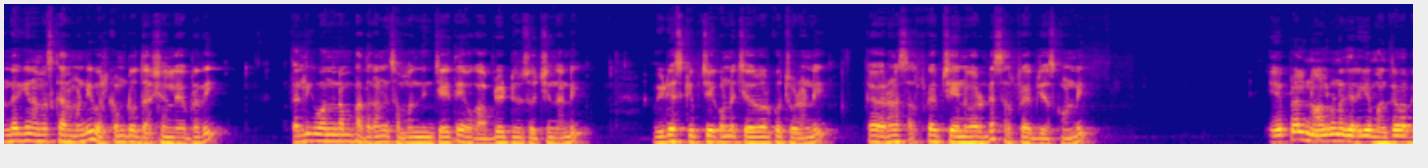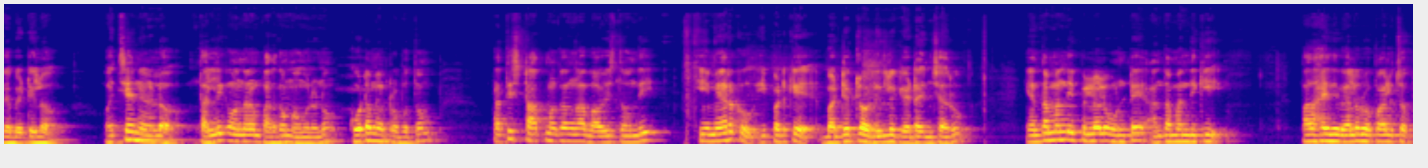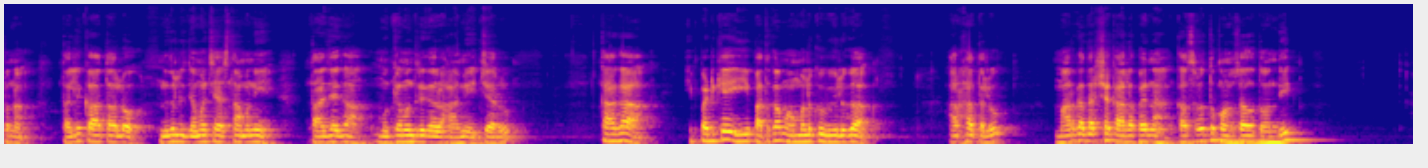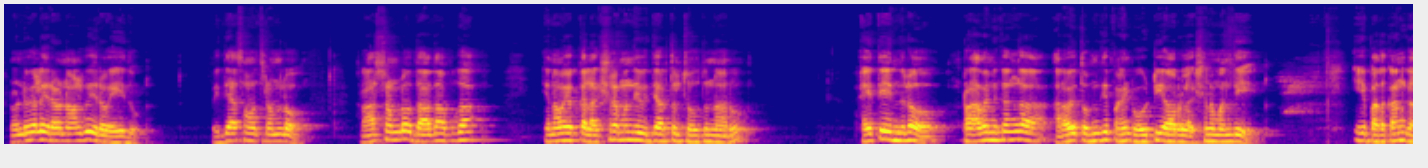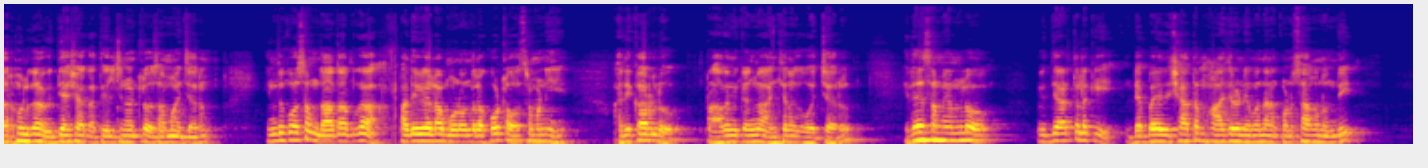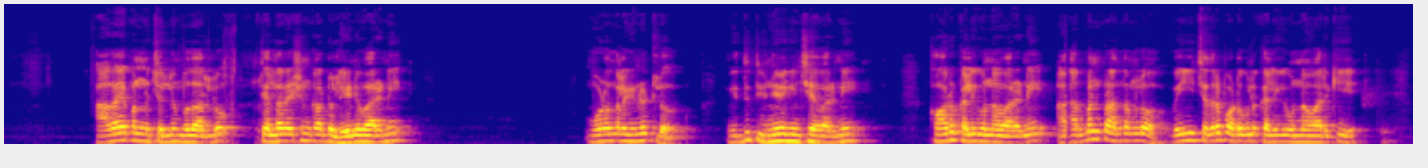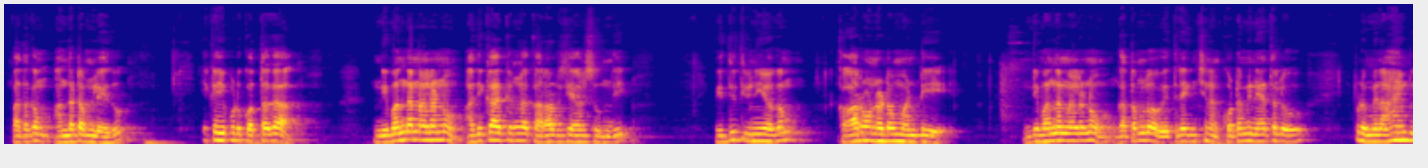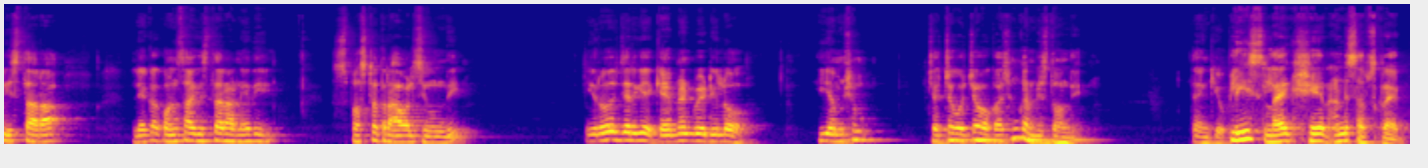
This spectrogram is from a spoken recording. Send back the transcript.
అందరికీ నమస్కారం అండి. Welcome to Darshan library. తల్లికి వందనం పథకానికి సంబంధించి అయితే ఒక అప్డేట్ న్యూస్ వచ్చిందండి. వీడియో స్కిప్ చేయకుండా చివరి వరకు చూడండి. ఇంకా ఎవరైనా సబ్స్క్రైబ్ చేయని వారు ఉంటే సబ్స్క్రైబ్ చేసుకోండి. ఏప్రిల్ నాలుగున జరిగే మంత్రివర్గ భేటీలో వచ్చే నెలలో తల్లికి వందనం పథకం అమలును కూటమి ప్రభుత్వం ప్రతిష్టాత్మకంగా భావిస్తోంది. ఈ మేరకు ఇప్పటికే బడ్జెట్లో నిధులు కేటాయించారు. ఎంతమంది పిల్లలు ఉంటే అంతమందికి పదహైదు వేల రూపాయల చొప్పున తల్లి ఖాతాలో నిధులు జమ చేస్తామని తాజాగా ముఖ్యమంత్రి గారు హామీ ఇచ్చారు. కాగా ఇప్పటికే ఈ పథకం అమలుకు వీలుగా అర్హతలు మార్గదర్శకాలపైన కసరత్తు కొనసాగుతోంది. రెండు వేల ఇరవై నాలుగు ఇరవై ఐదు విద్యా సంవత్సరంలో రాష్ట్రంలో దాదాపుగా ఎనభై ఒక్క లక్షల మంది విద్యార్థులు చదువుతున్నారు. అయితే ఇందులో ప్రాథమికంగా అరవై తొమ్మిది పాయింట్ ఒకటి ఆరు లక్షల మంది ఈ పథకానికి అర్హులుగా విద్యాశాఖ తేల్చినట్లు సమాచారం. ఇందుకోసం దాదాపుగా పదివేల మూడు వందల కోట్లు అవసరమని అధికారులు ప్రాథమికంగా అంచనాకు వచ్చారు. ఇదే సమయంలో విద్యార్థులకి డెబ్బై ఐదు శాతం హాజరు నిబంధన కొనసాగనుంది. ఆదాయ పన్ను చెల్లింపుదారులు తెల్ల రేషన్ కార్డు లేని వారిని మూడు వందల యూనిట్లు విద్యుత్ వినియోగించేవారిని కారు కలిగి ఉన్నవారిని అర్బన్ ప్రాంతంలో వెయ్యి చదరపు అడుగులు కలిగి ఉన్నవారికి పథకం అందటం లేదు. ఇక ఇప్పుడు కొత్తగా నిబంధనలను అధికారికంగా ఖరారు చేయాల్సి ఉంది. విద్యుత్ వినియోగం కారు ఉండటం వంటి నిబంధనలను గతంలో వ్యతిరేకించిన కూటమి నేతలు ఇప్పుడు మినహాయింపు ఇస్తారా లేక కొనసాగిస్తారా అనేది స్పష్టత రావాల్సి ఉంది. ఈరోజు జరిగే కేబినెట్ భేటీలో ఈ అంశం చర్చకు వచ్చే అవకాశం కనిపిస్తోంది. Thank you please like share and subscribe.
